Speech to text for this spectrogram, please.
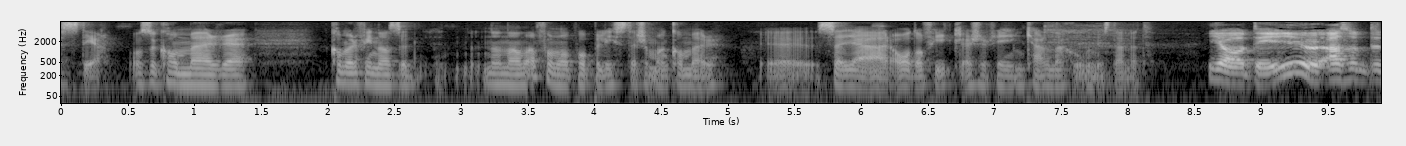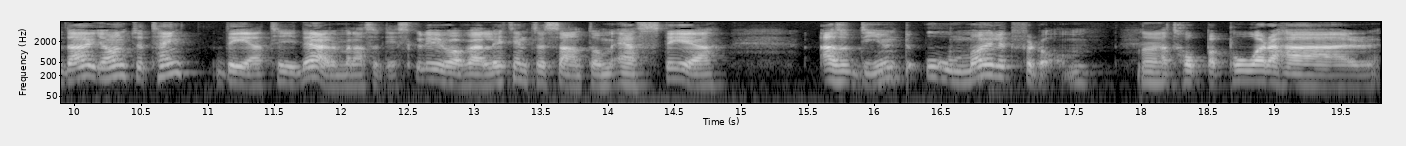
SD och så kommer, kommer det finnas någon annan form av populister som man kommer eh, säga är Adolf Hitlers reinkarnation istället. Ja, det är ju, alltså det där, jag har inte tänkt det tidigare, men alltså det skulle ju vara väldigt intressant om SD, alltså det är ju inte omöjligt för dem Nej. att hoppa på det här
